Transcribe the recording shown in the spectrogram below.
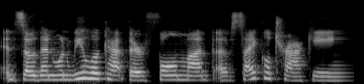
And so then when we look at their full month of cycle tracking,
